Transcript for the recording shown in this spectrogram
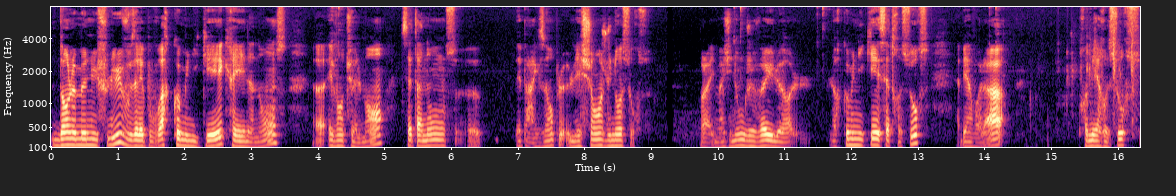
dans le menu flux, vous allez pouvoir communiquer, créer une annonce, euh, éventuellement. Cette annonce euh, est par exemple l'échange d'une ressource. Voilà, imaginons que je veuille leur, leur communiquer cette ressource. Eh bien voilà, première ressource.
